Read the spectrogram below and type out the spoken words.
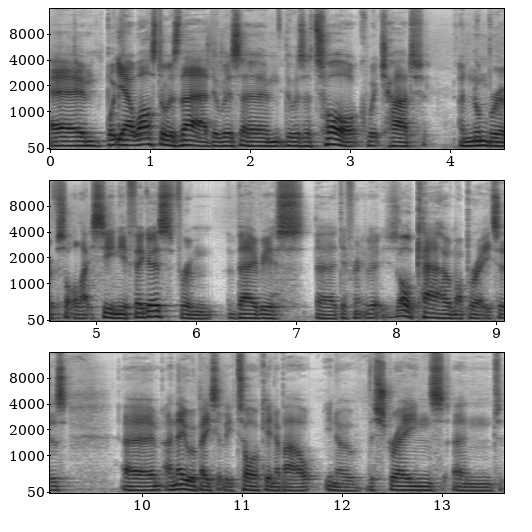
Um, but yeah, whilst I was there, there was um, there was a talk which had a number of sort of like senior figures from various uh, different, it was all care home operators, um, and they were basically talking about you know the strains and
